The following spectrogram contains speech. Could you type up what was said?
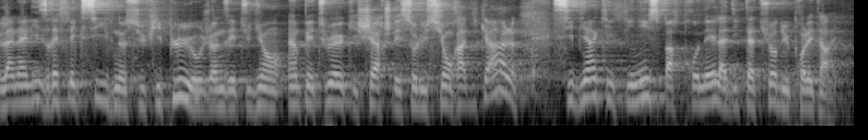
l'analyse réflexive ne suffit plus aux jeunes étudiants impétueux qui cherchent des solutions radicales, si bien qu'ils finissent par prôner la dictature du prolétariat.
